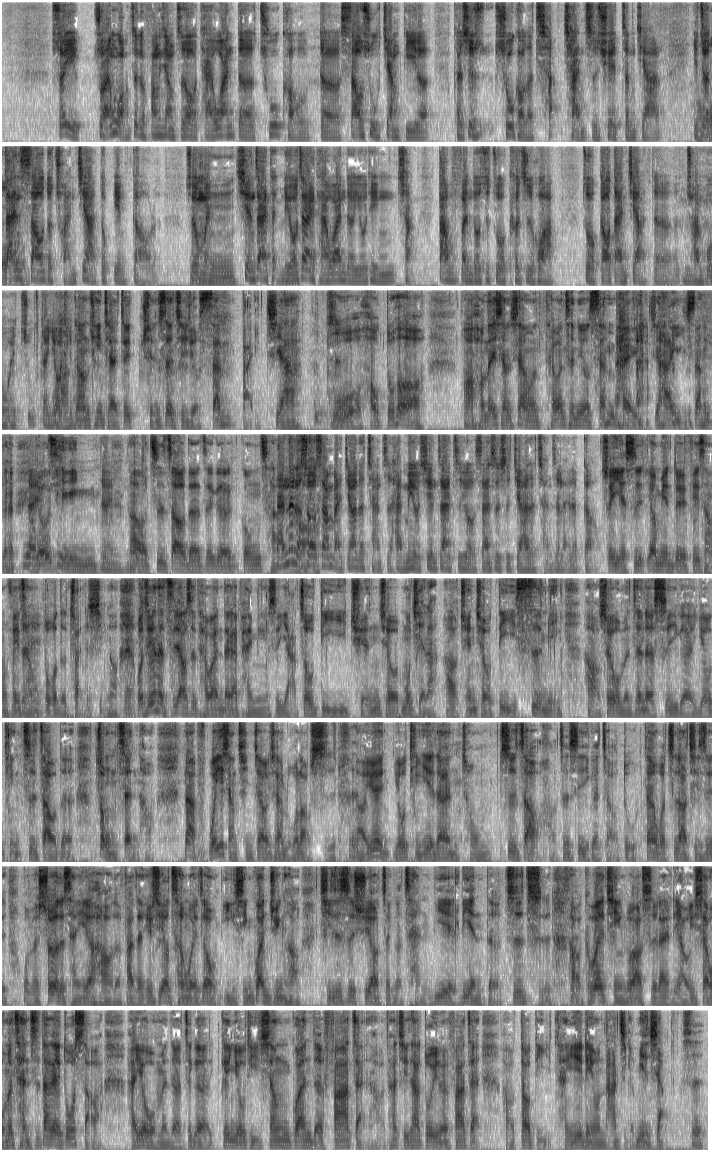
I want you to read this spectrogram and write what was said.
所以转往这个方向之后，台湾的出口的艘数降低了，可是出口的产产值却增加了，也就单艘的船价都变高了。所以我们现在留在台湾的游艇厂，大部分都是做客制化、做高单价的船舶为主的游艇。刚刚听起来，这全盛其实有三百家，哇，好多哦。哇，好难想象哦！台湾曾经有三百家以上的 游艇，对，好制造的这个工厂。但那个时候三百家的产值还没有现在只有三四十家的产值来得高，所以也是要面对非常非常多的转型哦。我这边的资料是台湾大概排名是亚洲第一，全球目前啊，好全球第四名，好，所以我们真的是一个游艇制造的重镇哈。那我也想请教一下罗老师啊，因为游艇业但从制造哈，这是一个角度，但是我知道其实。我们所有的产业要好好的发展，尤其要成为这种隐形冠军哈，其实是需要整个产业链的支持。好，可不可以请罗老师来聊一下，我们产值大概多少啊？还有我们的这个跟油体相关的发展哈，它其他多元的发展，好，到底产业链有哪几个面向？是，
